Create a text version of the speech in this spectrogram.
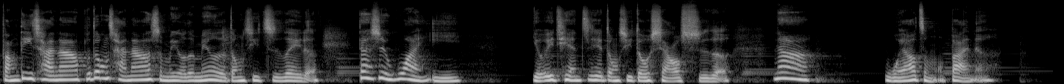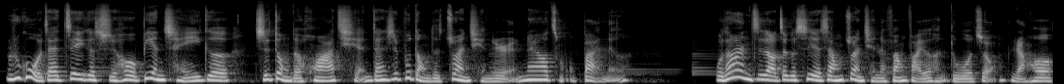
房地产啊、不动产啊什么有的没有的东西之类的。但是万一有一天这些东西都消失了，那我要怎么办呢？如果我在这个时候变成一个只懂得花钱，但是不懂得赚钱的人，那要怎么办呢？我当然知道这个世界上赚钱的方法有很多种。然后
